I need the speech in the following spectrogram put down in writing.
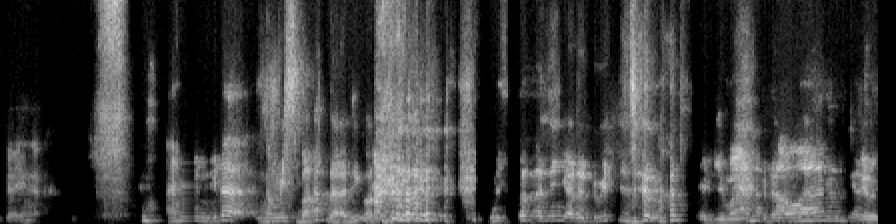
juga ya nggak? Uh, anjing kita ngemis banget dah anjing orang. Ngemis banget anjing nggak ada duit di Jerman. Ya, gimana Udah mati, Gak ada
